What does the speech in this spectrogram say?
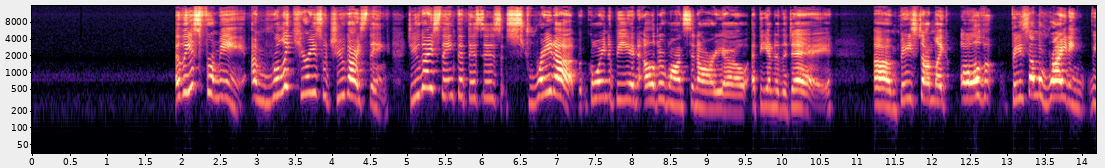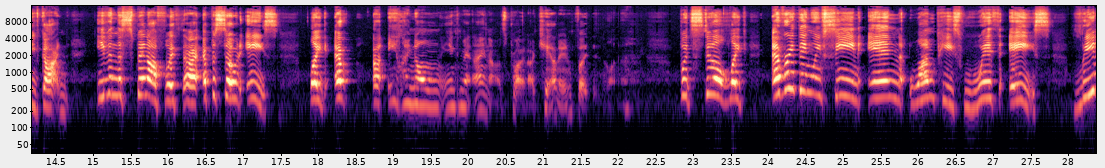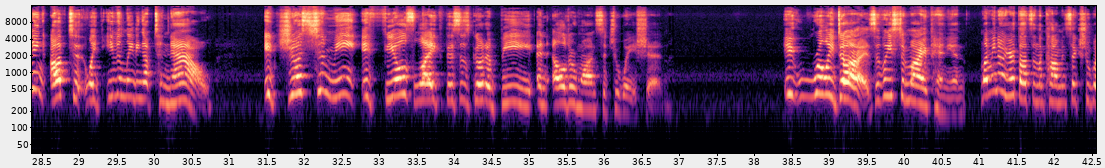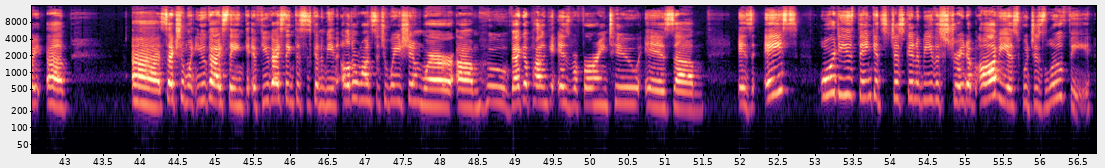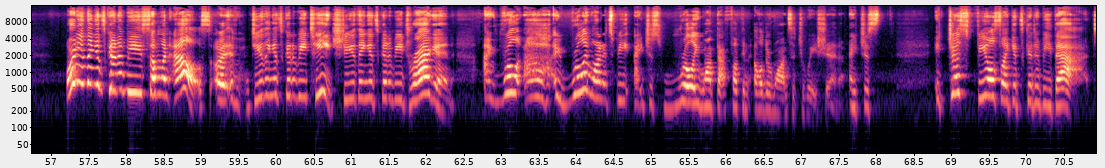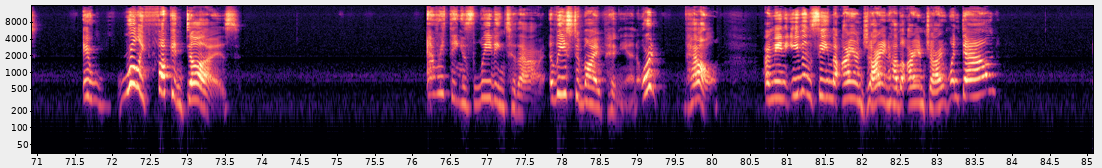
At least for me, I'm really curious what you guys think. Do you guys think that this is straight up going to be an Elder Wand scenario at the end of the day? Um, based on like all the based on the writing we've gotten, even the spinoff with uh, episode Ace, like ev- uh, I know you can, I know it's probably not canon, but but still, like everything we've seen in One Piece with Ace, leading up to like even leading up to now it just to me it feels like this is going to be an elder wand situation. It really does at least in my opinion. Let me know your thoughts in the comment section uh, uh, section what you guys think if you guys think this is going to be an elder wand situation where um, who vegapunk is referring to is um, is ace or do you think it's just going to be the straight up obvious which is luffy or do you think it's going to be someone else? Or if, do you think it's going to be Teach? Do you think it's going to be Dragon? I really, uh, I really want it to be. I just really want that fucking Elder Wand situation. I just, it just feels like it's going to be that. It really fucking does. Everything is leading to that, at least in my opinion. Or, hell, I mean, even seeing the Iron Giant, how the Iron Giant went down,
